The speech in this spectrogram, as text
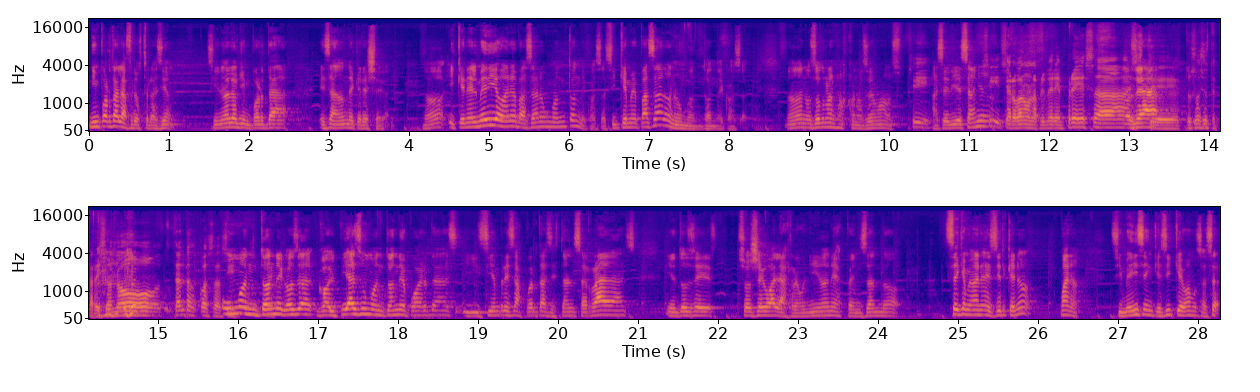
no importa la frustración, sino lo que importa es a dónde querés llegar. ¿No? Y que en el medio van a pasar un montón de cosas. Y que me pasaron un montón de cosas. ¿no? Nosotros nos conocemos Sí. hace 10 años. Sí, te robaron la primera empresa, O sea- este, tu socio te traicionó, tantas cosas. sí. Un montón de cosas, golpeas un montón de puertas y siempre esas puertas están cerradas. Y entonces yo llego a las reuniones pensando, sé que me van a decir que no. Bueno, si me dicen que sí, ¿qué vamos a hacer?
